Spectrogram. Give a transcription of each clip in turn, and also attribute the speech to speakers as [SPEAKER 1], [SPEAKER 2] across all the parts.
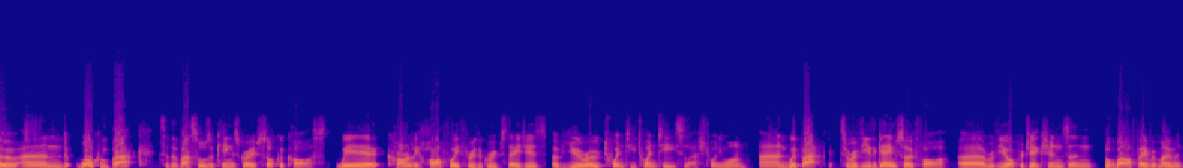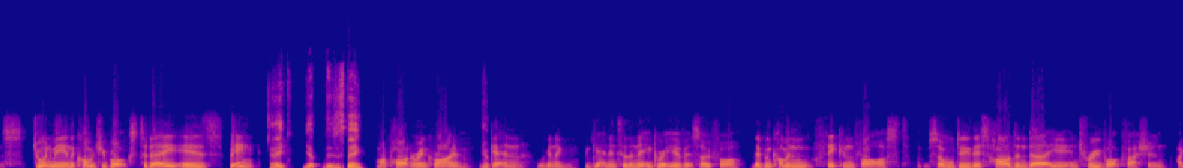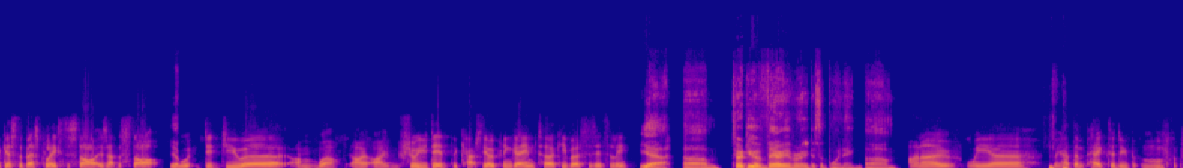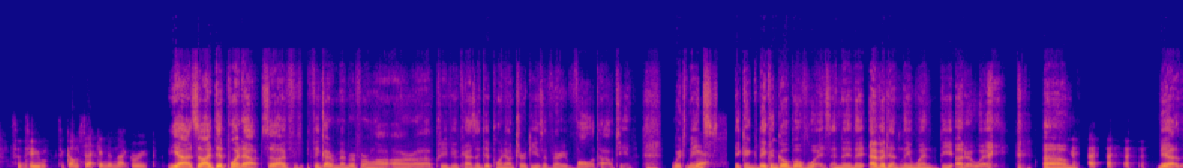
[SPEAKER 1] Hello and welcome back to the Vassals of Kingsgrove Soccer Cast. We're currently halfway through the group stages of Euro 2020 slash 21, and we're back to review the game so far, uh, review our predictions, and talk about our favourite moments. Joining me in the commentary box today is Bing,
[SPEAKER 2] Hey, yep, this is Bing.
[SPEAKER 1] my partner in crime. We're getting, we're gonna be getting into the nitty gritty of it so far. They've been coming thick and fast, so we'll do this hard and dirty in true Voc fashion. I guess the best place to start is at the start.
[SPEAKER 2] Yep.
[SPEAKER 1] Did you? Uh, um, well, I, I'm sure you did. The catch the opening game, Turkey versus Italy.
[SPEAKER 2] Yeah, um, Turkey were very, very disappointing. Um,
[SPEAKER 1] I know we uh, we had them pegged to do to do to come second in that group.
[SPEAKER 2] yeah, so I did point out. So I f- think I remember from our, our uh, preview cast, I did point out Turkey is a very volatile team, which means
[SPEAKER 1] Yes.
[SPEAKER 2] it can they can go both ways, and they they evidently went the other way. um, yeah,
